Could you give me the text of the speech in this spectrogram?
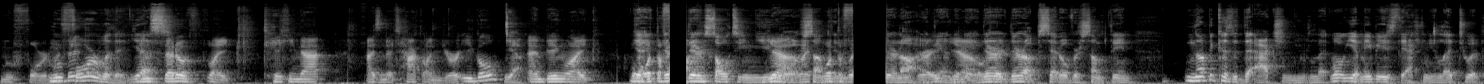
move forward move with it forward with it? Yes. instead of like taking that as an attack on your ego. Yeah. And being like, well, yeah, what the they're, they're insulting you Yeah, or like, what something. the but they're not at right? the end of Yeah, the day. They're they're upset over something, not because of the action you led. Well, yeah, maybe it's the action you led to it,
